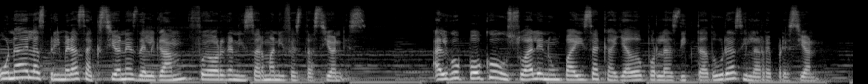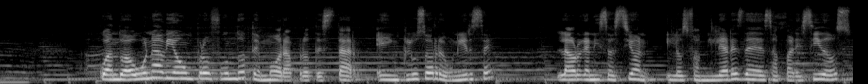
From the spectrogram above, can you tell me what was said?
Una de las primeras acciones del GAM fue organizar manifestaciones, algo poco usual en un país acallado por las dictaduras y la represión. Cuando aún había un profundo temor a protestar e incluso reunirse, la organización y los familiares de desaparecidos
